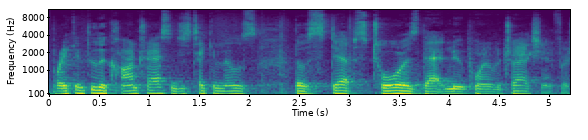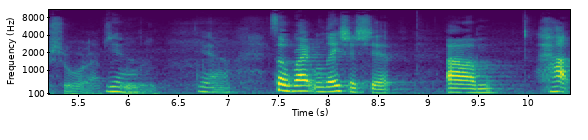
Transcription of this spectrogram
breaking through the contrast and just taking those those steps towards that new point of attraction for sure. Absolutely. Yeah. So, right relationship. Um, how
